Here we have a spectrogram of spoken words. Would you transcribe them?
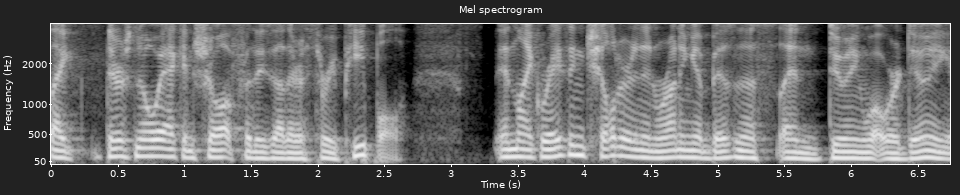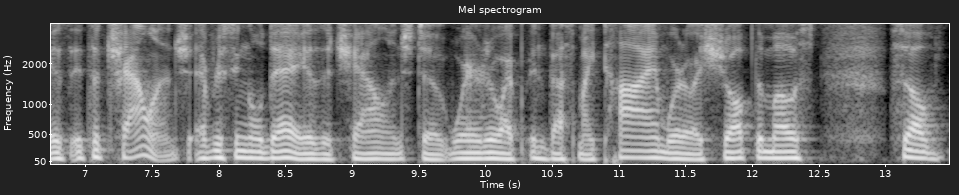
like there's no way I can show up for these other three people. And like raising children and running a business and doing what we're doing is it's a challenge. Every single day is a challenge to where do i invest my time? Where do i show up the most? So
